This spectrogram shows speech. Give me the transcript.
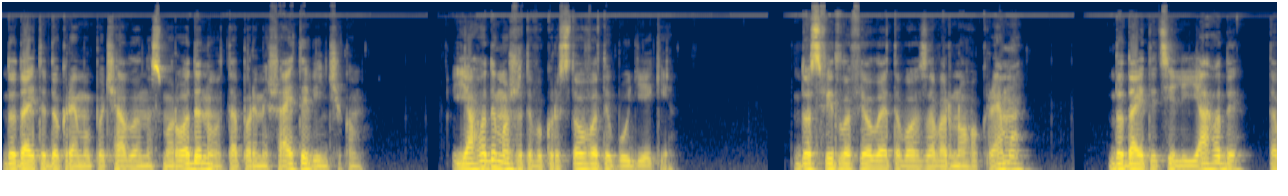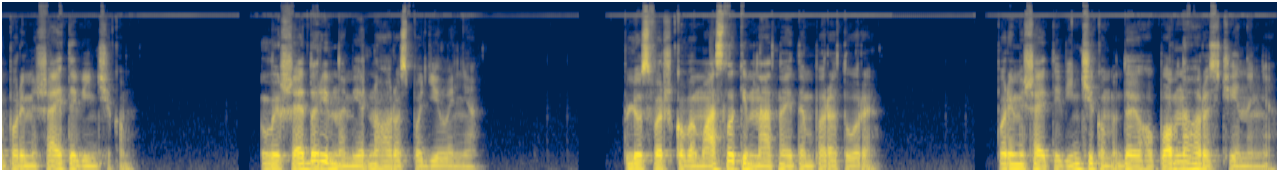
Додайте до крему почавлену смородину та перемішайте вінчиком. Ягоди можете використовувати будь-які. До світло-фіолетового заварного крему додайте цілі ягоди та перемішайте вінчиком. Лише до рівномірного розподілення. Плюс вершкове масло кімнатної температури. Перемішайте вінчиком до його повного розчинення.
